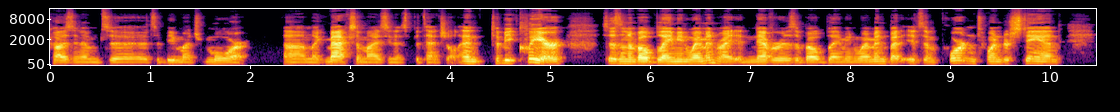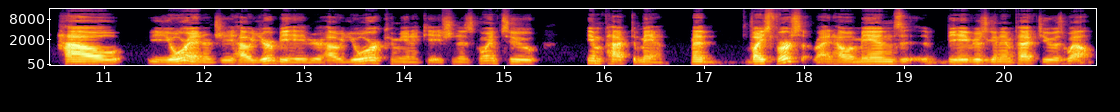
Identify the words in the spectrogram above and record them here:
causing him to, to be much more um, like maximizing his potential. And to be clear, this isn't about blaming women, right? It never is about blaming women, but it's important to understand how your energy, how your behavior, how your communication is going to impact a man. And vice versa, right? How a man's behavior is going to impact you as well.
